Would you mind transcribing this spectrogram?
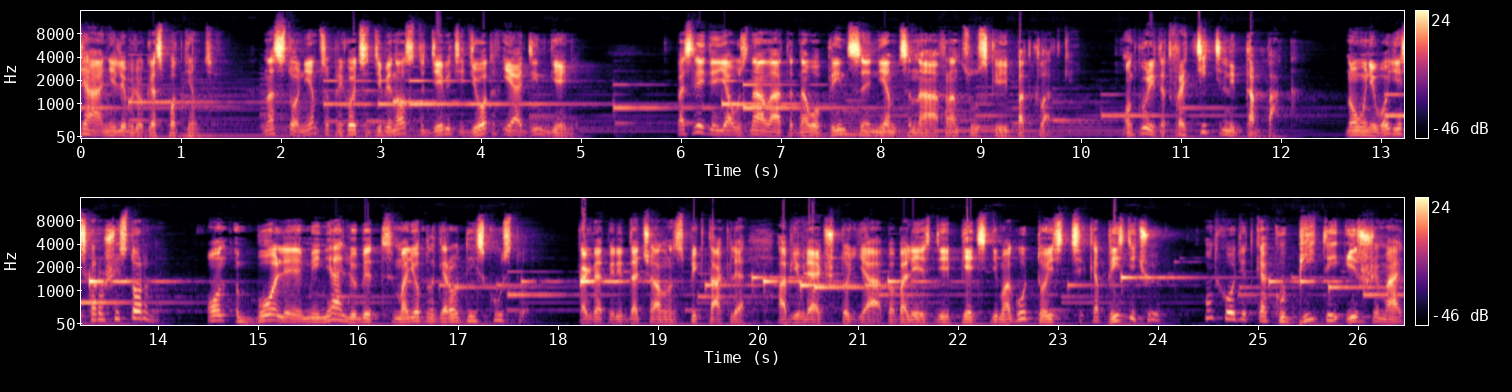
Я не люблю господ немцев. На 100 немцев приходится 99 идиотов и один гений. Последнее я узнала от одного принца немца на французской подкладке. Он курит отвратительный табак, но у него есть хорошие стороны. Он более меня любит мое благородное искусство. Когда перед началом спектакля объявляют, что я по болезни петь не могу, то есть капризничаю, он ходит как убитый и сжимает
